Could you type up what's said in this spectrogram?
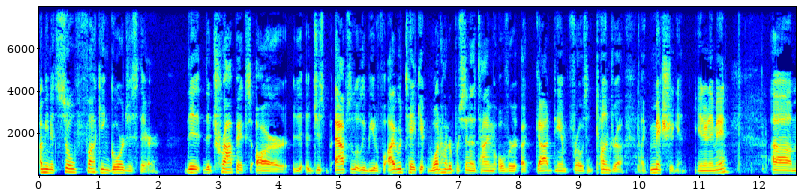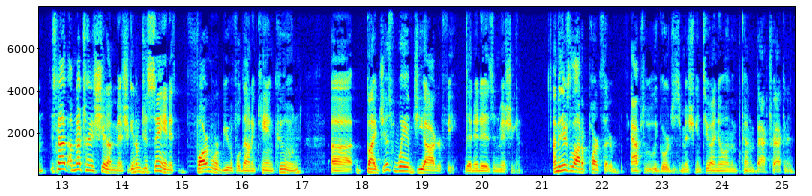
I mean, it's so fucking gorgeous there. The the tropics are just absolutely beautiful. I would take it 100% of the time over a goddamn frozen tundra like Michigan. You know what I mean? Um, it's not. I'm not trying to shit on Michigan. I'm just saying it's far more beautiful down in Cancun uh, by just way of geography than it is in Michigan. I mean, there's a lot of parts that are absolutely gorgeous in Michigan too. I know I'm kind of backtracking and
